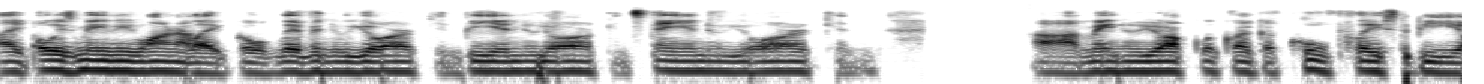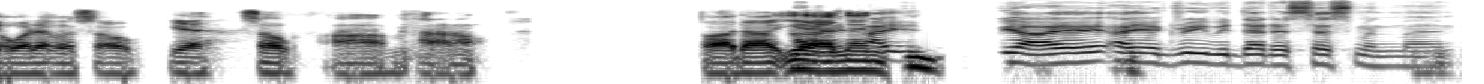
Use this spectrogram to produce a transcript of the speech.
Like always made me want to like go live in New York and be in New York and stay in New York and uh, made New York look like a cool place to be or whatever. So yeah, so um, I don't know, but uh, yeah, I- and then I- Yeah, I, I agree with that assessment, man.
